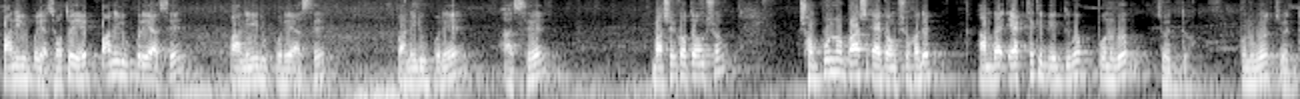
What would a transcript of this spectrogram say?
পানির উপরে আছে। অতএব পানির উপরে আছে, পানির উপরে আছে, পানির উপরে আছে বাঁশের কত অংশ? সম্পূর্ণ বাঁশ এক অংশ। হলে আমরা এক থেকে বিয়োগ দেব পনেরোর চোদ্দ। পনেরো, চোদ্দ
